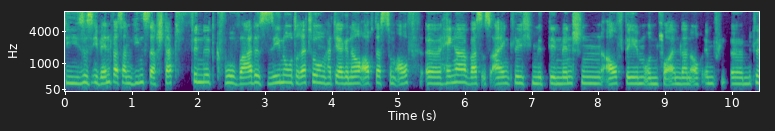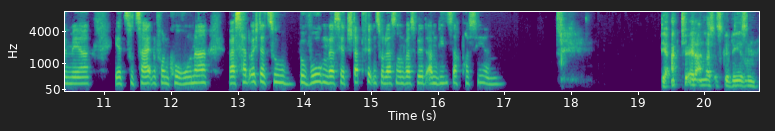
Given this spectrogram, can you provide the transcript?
Dieses Event, was am Dienstag stattfindet, Quo Vadis Seenotrettung, hat ja genau auch das zum Aufhänger. Was ist eigentlich mit den Menschen auf dem und vor allem dann auch im äh, Mittelmeer jetzt zu Zeiten von Corona? Was hat euch dazu bewogen, das jetzt stattfinden zu lassen und was wird am Dienstag passieren? Der aktuelle Anlass ist gewesen,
